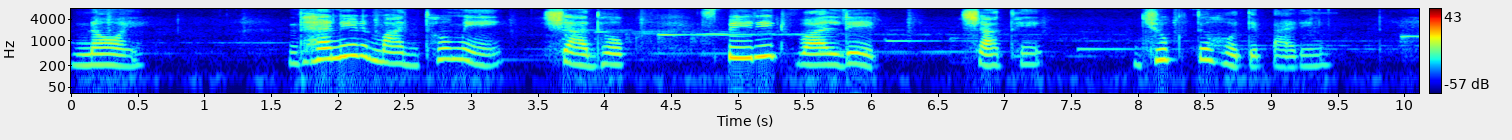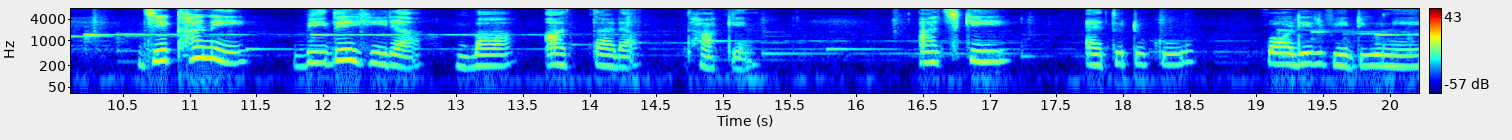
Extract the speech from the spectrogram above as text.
নয়, ধ্যানের মাধ্যমে সাধক স্পিরিট ওয়ার্ল্ডের সাথে যুক্ত হতে পারেন, যেখানে বিদেহীরা বা আত্মারা থাকেন। আজকে এতটুকু, পরের ভিডিও নিয়ে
